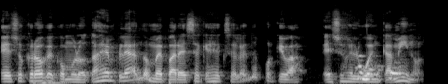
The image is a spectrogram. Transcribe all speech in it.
eso creo que como lo estás empleando, me parece que es excelente porque va, eso es el buen camino.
